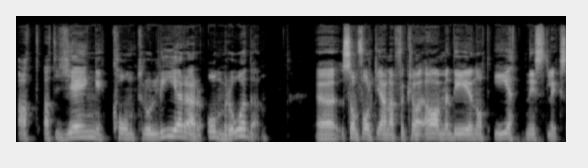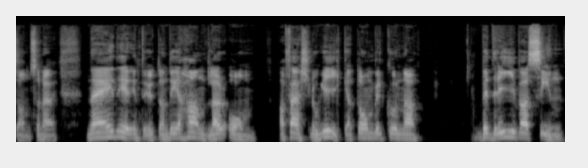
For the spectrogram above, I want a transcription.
att, att gäng kontrollerar områden eh, som folk gärna förklarar, ja men det är något etniskt liksom. Sådär. Nej, det är det inte, utan det handlar om affärslogik, att de vill kunna bedriva sin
